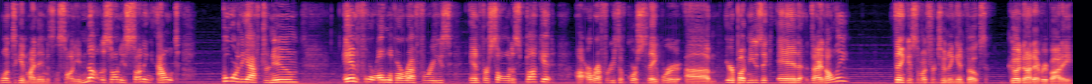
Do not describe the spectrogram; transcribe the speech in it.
Once again, my name is Lysanya. Not Lasagna, signing out for the afternoon and for all of our referees and for Solidus Bucket. Uh, our referees, of course, today were um, Earbud Music and Dianoli. Thank you so much for tuning in, folks. Good night, everybody.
